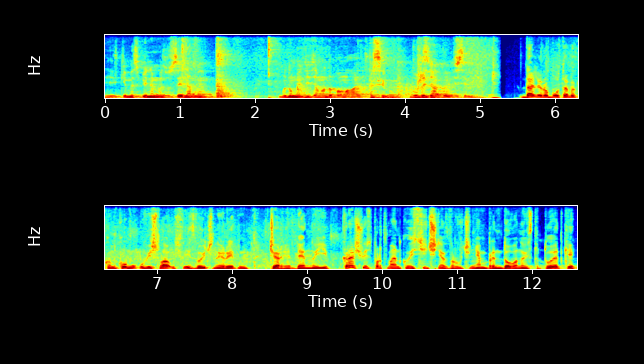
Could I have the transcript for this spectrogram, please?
які ми спільними зусиллями будемо дітям допомагати. Спасибо. Дуже дякую всім. Далі робота виконкому увійшла у свій звичний ритм черги денної. Кращою спортсменкою січня з врученням брендованої статуетки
